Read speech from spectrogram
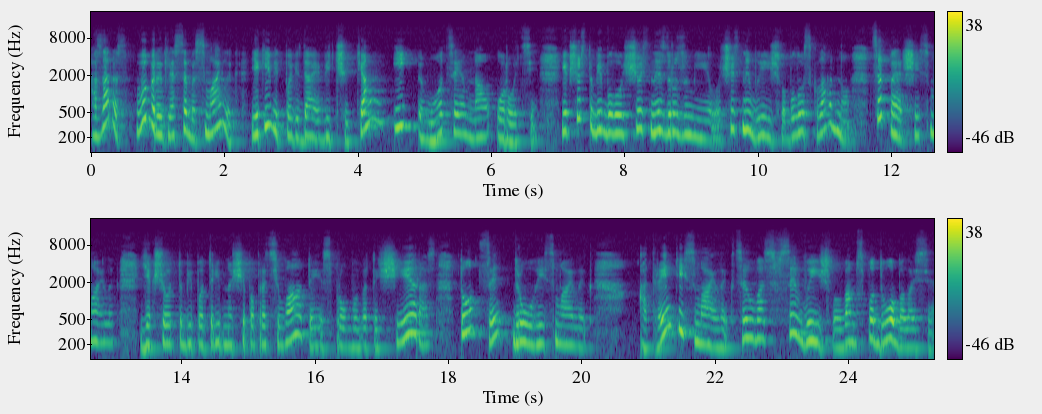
А зараз вибери для себе смайлик, який відповідає відчуттям і емоціям на уроці. Якщо тобі було щось незрозуміло, щось не вийшло, було складно, це перший смайлик. Якщо тобі потрібно ще попрацювати, спробувати ще раз, то це другий смайлик. А третій смайлик це у вас все вийшло, вам сподобалося.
